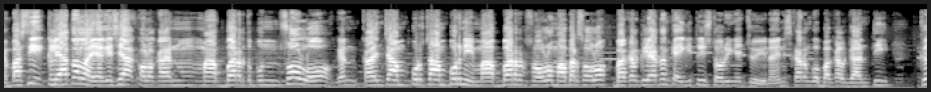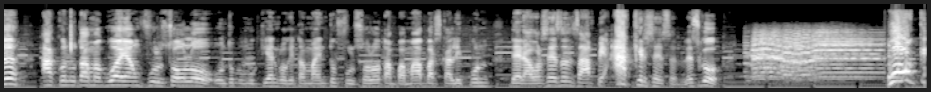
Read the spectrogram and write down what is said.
Yang pasti kelihatan lah ya guys ya kalau kalian mabar ataupun solo kan kalian campur-campur nih mabar solo mabar solo bakal kelihatan kayak gitu historinya cuy. Nah, ini sekarang gua bakal ganti ke akun utama gua yang full solo untuk pembuktian kalau kita main tuh full solo tanpa mabar sekalipun dari awal season sampai akhir season. Let's go. Oke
